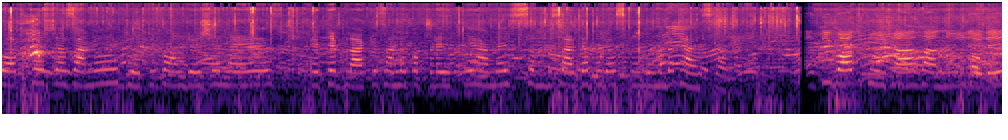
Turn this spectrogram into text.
ਬਹੁਤ ਖੁਸ਼ ਹਾਂ ਸਾਨੂੰ ਜੋਤੀ ਫਾਊਂਡੇਸ਼ਨ ਨੇ ਇੱਥੇ ਬੁਲਾ ਕੇ ਸਾਨੂੰ ਕੱਪੜੇ ਦਿੱਤੇ ਹਨ ਸਾਡਾ ਪੂਰਾ ਸਕੂਲ ਉਹਨਾਂ ਦਾ ਥੈਂਕਸ ਕਰਦਾ ਅਸੀਂ ਬਹੁਤ ਖੁਸ਼ ਹਾਂ ਸਾਨੂੰ ਜਿਹੜੇ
